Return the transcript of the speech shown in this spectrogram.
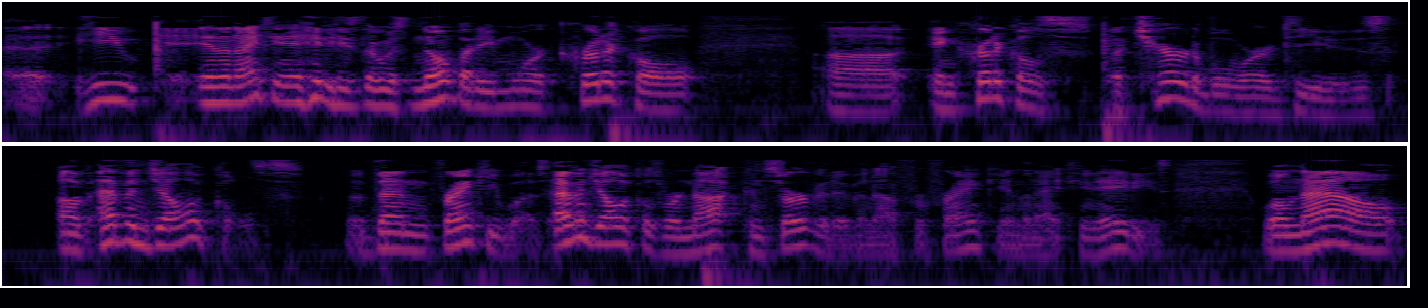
uh, he in the 1980s there was nobody more critical, uh, and critical's a charitable word to use of evangelicals than Frankie was. Evangelicals were not conservative enough for Frankie in the 1980s. Well, now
